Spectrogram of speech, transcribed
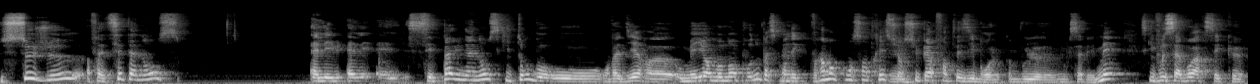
ce jeu, enfin cette annonce, elle est, elle, est- elle- c'est pas une annonce qui tombe au, on va dire, euh, au meilleur moment pour nous parce qu'on est vraiment concentré sur Mm. Super Fantasy Brawl, comme vous le, vous le savez. Mais ce qu'il faut savoir, c'est que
